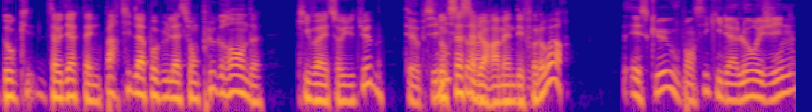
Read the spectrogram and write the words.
Donc, ça veut dire que tu as une partie de la population plus grande qui va être sur YouTube. T'es optimiste Donc, ça, ça lui ramène des followers. Est-ce que vous pensez qu'il est à l'origine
